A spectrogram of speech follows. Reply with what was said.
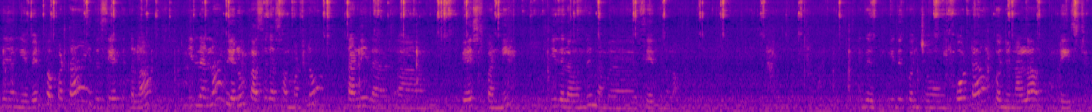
இது நீங்கள் விருப்பப்பட்டால் இது சேர்த்துக்கலாம். இல்லைன்னா வெறும் கசகசா மட்டும் தண்ணியில் வேஸ்ட் பண்ணி இதில் வந்து நம்ம சேர்த்துக்கலாம். இது இது கொஞ்சம் போட்டால் கொஞ்சம் நல்லா இருக்கும் டேஸ்ட்டு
